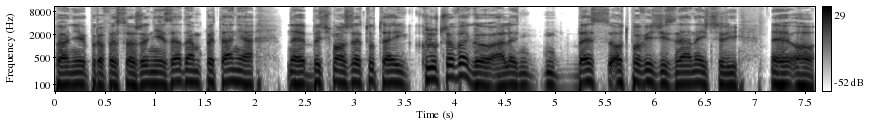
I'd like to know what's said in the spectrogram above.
panie profesorze. Nie zadam pytania e, być może tutaj kluczowego, ale bez odpowiedzi znanej, czyli e, o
